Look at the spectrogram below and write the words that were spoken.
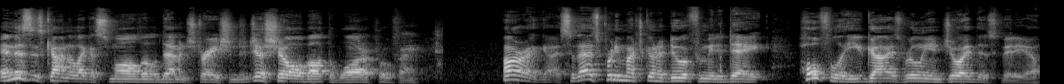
and this is kind of like a small little demonstration to just show about the waterproofing. Alright guys, so that's pretty much going to do it for me today. Hopefully you guys really enjoyed this video.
